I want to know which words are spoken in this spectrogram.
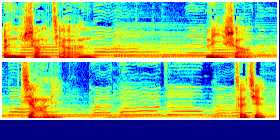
恩上加恩，利上加利。再见。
